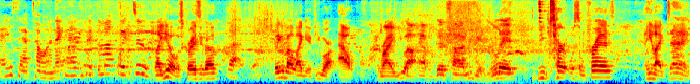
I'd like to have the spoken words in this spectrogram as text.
ASAP towing. They came and picked them up quick too. Like you know what's crazy though? Think about like if you are out, right? You out having a good time, you get lit, you turn with some friends, and you like, dang,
